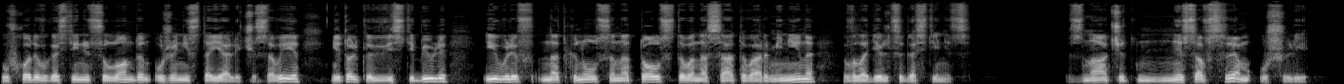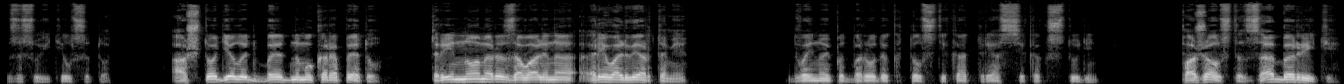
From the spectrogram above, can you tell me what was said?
У входа в гостиницу «Лондон» уже не стояли часовые, и только в вестибюле Ивлев наткнулся на толстого носатого армянина, владельца гостиницы. — Значит, не совсем ушли, — засуетился тот. — А что делать бедному карапету? Три номера завалено револьвертами. — Двойной подбородок толстяка трясся, как студень. — Пожалуйста, заберите,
